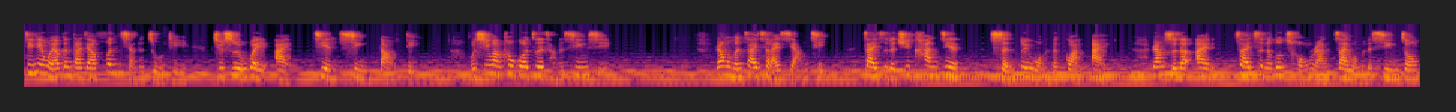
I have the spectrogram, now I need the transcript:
今天我要跟大家分享的主题就是为爱艰辛到底。我希望透过这场的欣喜，让我们再次来想起，再次的去看见神对我们的关爱，让神的爱再次能够重燃在我们的心中。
